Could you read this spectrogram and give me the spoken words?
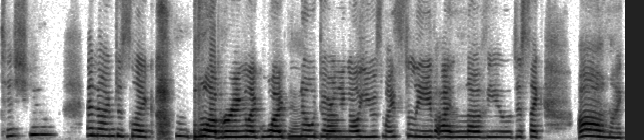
tissue? And I'm just like blubbering, like, what? Yeah. No, darling, I'll use my sleeve. I love you. Just like, oh my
